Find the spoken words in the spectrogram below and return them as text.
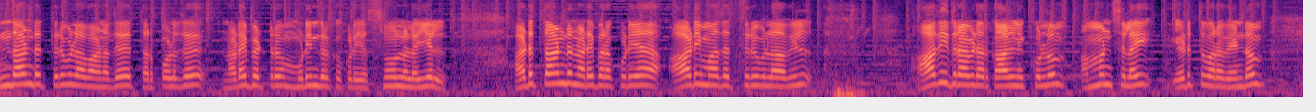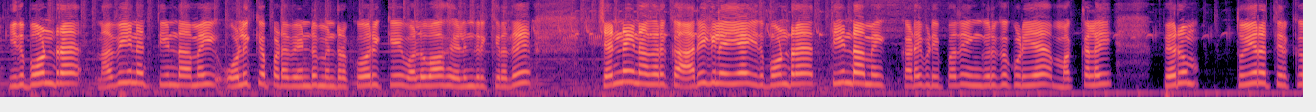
இந்த ஆண்டு திருவிழாவானது தற்பொழுது நடைபெற்று முடிந்திருக்கக்கூடிய சூழ்நிலையில் அடுத்த ஆண்டு நடைபெறக்கூடிய ஆடி மாத திருவிழாவில் ஆதி திராவிடர் காலனிக்குள்ளும் அம்மன் சிலை எடுத்து வர வேண்டும். இது போன்ற நவீன தீண்டாமை ஒழிக்கப்பட வேண்டும் என்ற கோரிக்கை வலுவாக எழுந்திருக்கிறது. சென்னை நகருக்கு அருகிலேயே இது போன்ற தீண்டாமை கடைபிடிப்பது இங்கு இருக்கக்கூடிய மக்களை பெரும் துயரத்திற்கு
